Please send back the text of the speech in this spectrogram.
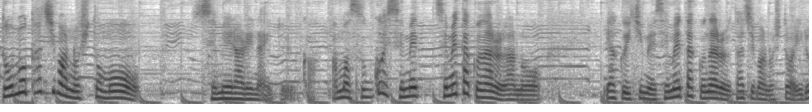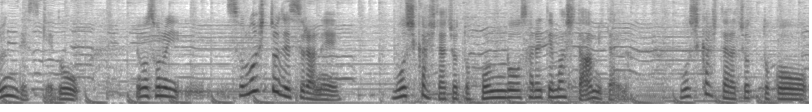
どの立場の人も責められないというかあまあすっごい責め責めたくなるあの約1名責めたくなる立場の人はいるんですけどでもそのその人ですらねもしかしたらちょっと翻弄されてました？みたいな。もしかしたらちょっとこ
